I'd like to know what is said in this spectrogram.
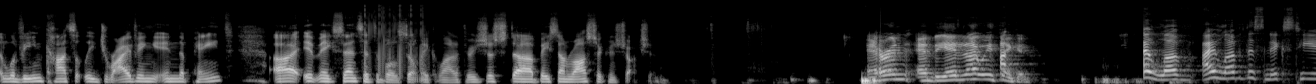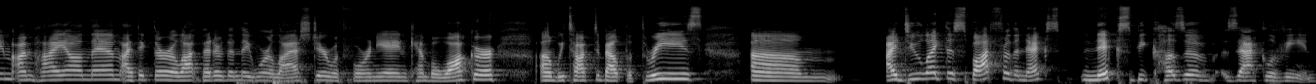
LaVine constantly driving in the paint. Uh, it makes sense that the Bulls don't make a lot of threes just uh, based on roster construction. Aaron, NBA tonight. What are you thinking? I love I love this Knicks team. I'm high on them. I think they're a lot better than they were last year with Fournier and Kemba Walker. Um, we talked about the threes. Um, I do like this spot for the next Knicks because of Zach LaVine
